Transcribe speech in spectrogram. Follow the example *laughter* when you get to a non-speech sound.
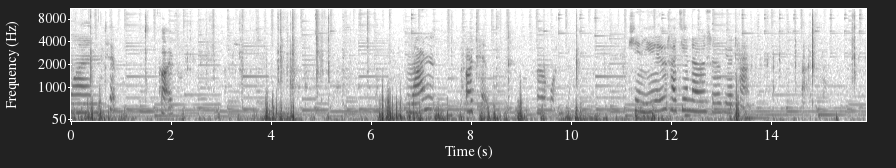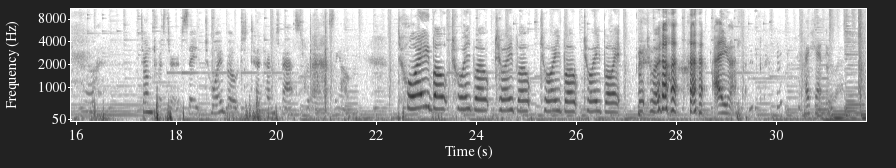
One, two, five. One or two? Uh, one. Can you touch your nose with your tongue? Tongue twister. Say toy boat ten times fast without messing up. Toy boat, toy boat, toy boat, toy boat, toy boat, toy boat. *laughs* I messed up. I can't do that.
